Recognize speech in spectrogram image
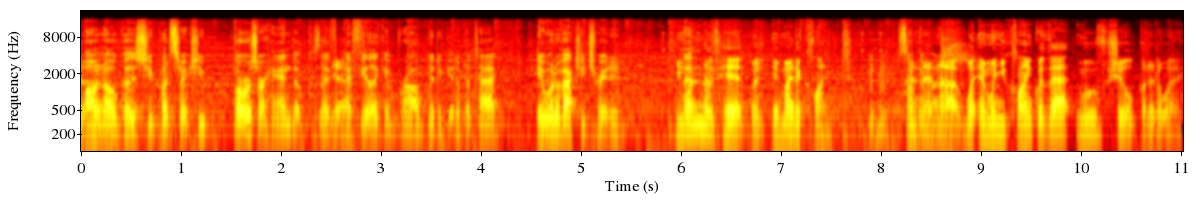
Oh uh, no, because she puts her, she throws her hand up because I, Yeah. I feel like if Rob did a get up attack, it would have actually traded. he that- wouldn't have hit, but it might have clanked. mhm, Something and then, like uh, and when you clank with that move, she'll put it away.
